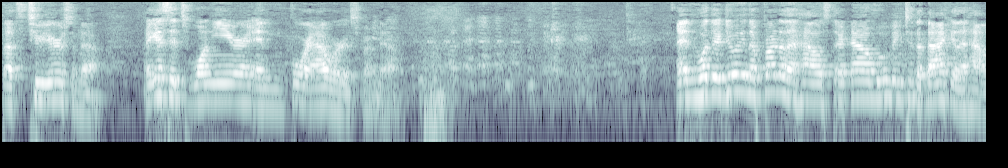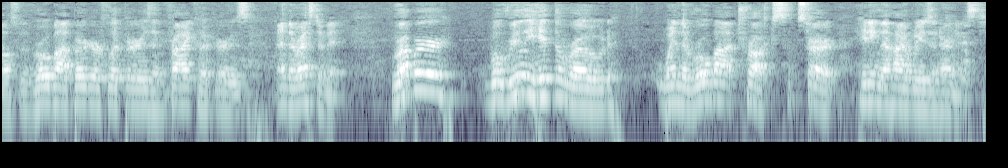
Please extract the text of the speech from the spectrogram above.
That's two years from now. I guess it's one year and four hours from now. And what they're doing in the front of the house, they're now moving to the back of the house with robot burger flippers and fry cookers and the rest of it. Rubber will really hit the road when the robot trucks start hitting the highways in earnest.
